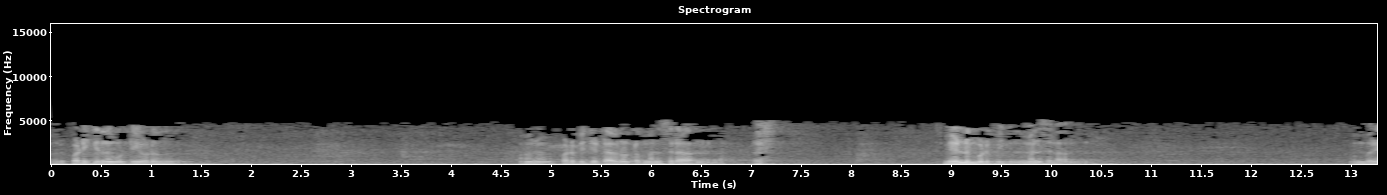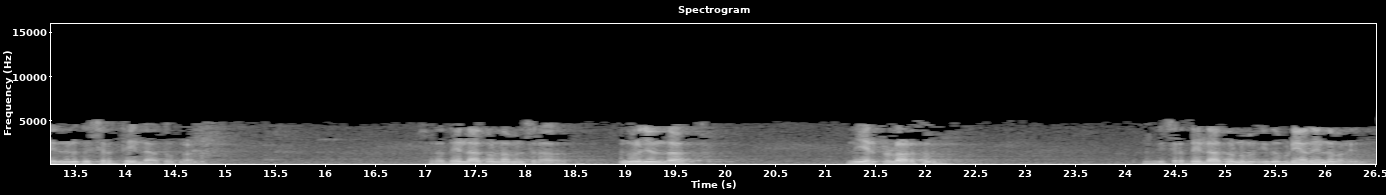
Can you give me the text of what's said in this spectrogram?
ഒരു പഠിക്കുന്ന കുട്ടിയോട് അവന് പഠിപ്പിച്ചിട്ട് അവനോട്ട് മനസ്സിലാകുന്നില്ല. വീണ്ടും പഠിപ്പിക്കുന്നു മനസ്സിലാകുന്നില്ല. നിനക്ക് ശ്രദ്ധയില്ലാത്തതുകൊണ്ടാണ്. ശ്രദ്ധയില്ലാത്തതുകൊണ്ടാണ് മനസ്സിലാകുന്നത്. എന്ന് പറഞ്ഞാൽ എന്താ? നേരിട്ടുള്ള അർത്ഥം. നിനക്ക് ശ്രദ്ധയില്ലാത്തതുകൊണ്ട് ഇതുപടി അത് തന്നെ പറയുന്നു.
